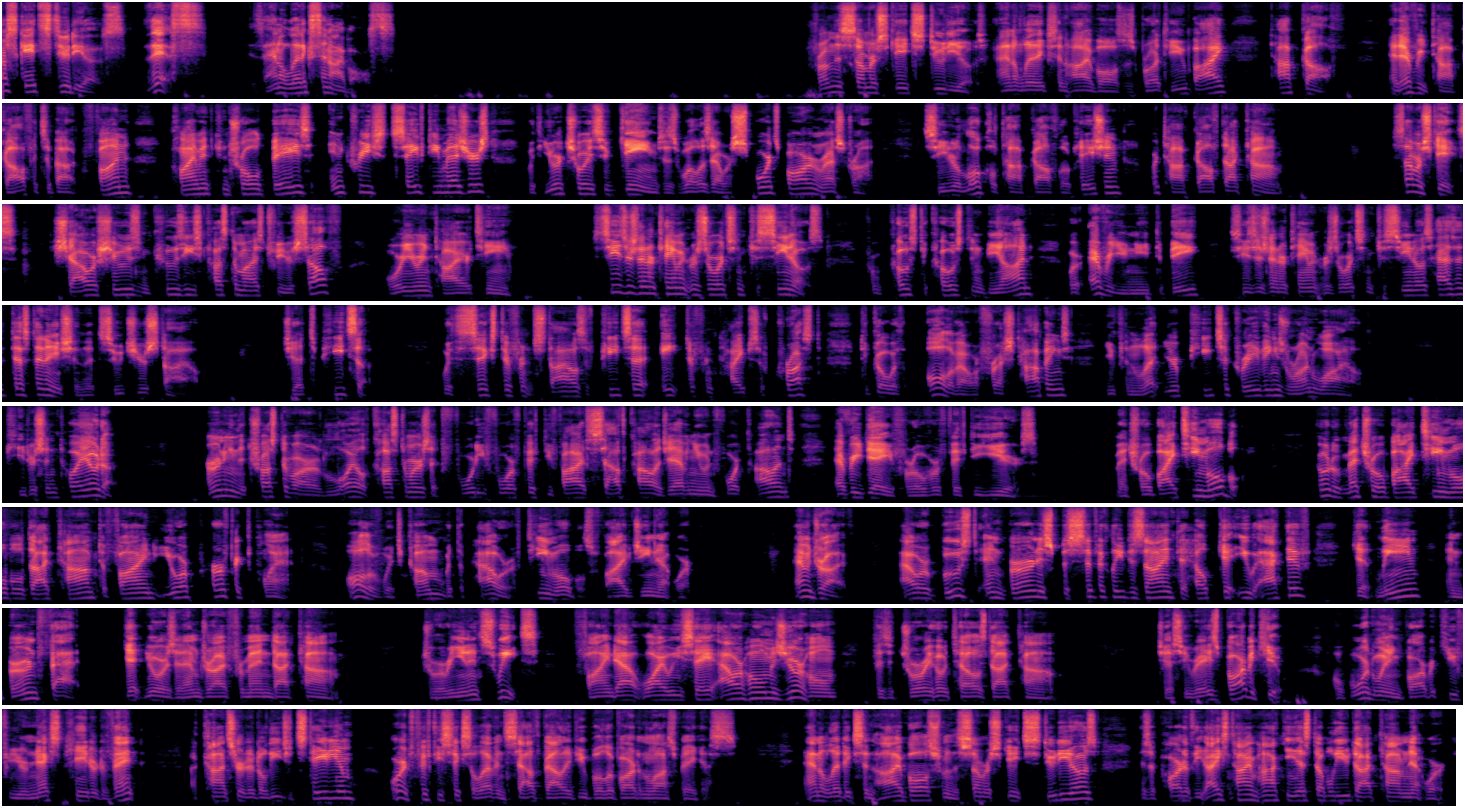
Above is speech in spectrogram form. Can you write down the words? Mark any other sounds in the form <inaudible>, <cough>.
Summer Skate Studios. This is Analytics and Eyeballs. From the Summer Skate Studios, Analytics and Eyeballs is brought to you by Top Golf. At every Top Golf, it's about fun, climate controlled bays, increased safety measures with your choice of games, as well as our sports bar and restaurant. See your local Top Golf location or topgolf.com. Summer Skates, shower shoes and koozies customized for yourself or your entire team. Caesars Entertainment Resorts and Casinos, from coast to coast and beyond, wherever you need to be, Caesars Entertainment Resorts and Casinos has a destination that suits your style. Jet's Pizza, with six different styles of pizza, eight different types of crust to go with all of our fresh toppings, you can let your pizza cravings run wild. Peterson Toyota, earning the trust of our loyal customers at 4455 South College Avenue in Fort Collins every day for over 50 years. Metro by T Mobile. Go to metrobytmobile.com to find your perfect plan, all of which come with the power of T Mobile's 5G network. M Drive. Our boost and burn is specifically designed to help get you active, get lean, and burn fat. Get yours at mdriveformen.com. Drury Inn and Suites. Find out why we say our home is your home. Visit druryhotels.com. Jessie Rae's Barbecue. Award winning barbecue for your next catered event, a concert at Allegiant Stadium, or at 5611 South Valley View Boulevard in Las Vegas. Analytics and Eyeballs from the Summer Skate Studios is a part of the IcetimeHockeySW.com network.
